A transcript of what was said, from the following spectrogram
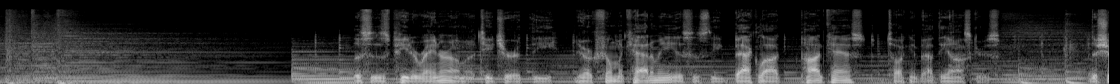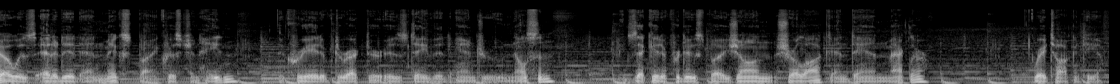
This is Peter Rainer. I'm a teacher at the New York Film Academy. This is the Backlot Podcast talking about the Oscars. The show is edited and mixed by Christian Hayden. The creative director is David Andrew Nelson. Executive produced by Jean Sherlock and Dan Mackler. Great talking to you.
